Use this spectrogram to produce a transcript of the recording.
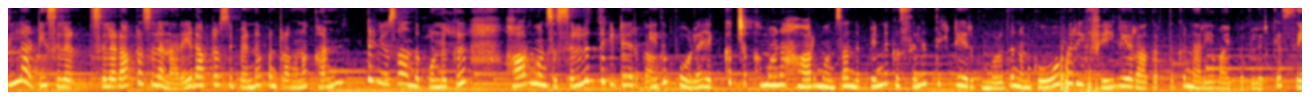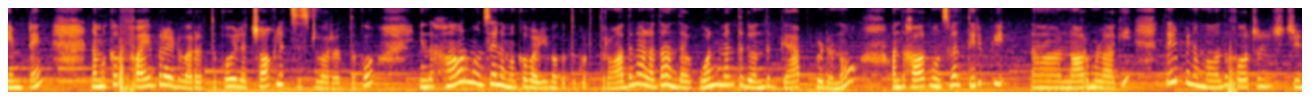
இல்லாட்டி சில சில டாக்டர்ஸ் இல்லை நிறைய டாக்டர்ஸ் இப்போ என்ன பண்ணுறாங்கன்னா கண்டினியூஸாக அந்த பொண்ணுக்கு ஹார்மோன்ஸை செலுத்திக்கிட்டே இருக்காங்க. இது போல் எக்கச்சக்கமான ஹார்மோன்ஸை அந்த பெண்ணுக்கு செலுத்திக்கிட்டே இருக்கும்பொழுது நமக்கு ஓவரி ஃபெயிலியர் ஆகிறதுக்கு நிறைய வாய்ப்புகள் இருக்குது சேம் டைம் நமக்கு ஃபைப்ராய்டு வர்றதுக்கோ இல்லை சாக்லேட் சிஸ்ட் வர்றதுக்கோ இந்த ஹார்மோன்ஸே நமக்கு வழிவகுத்து கொடுத்துரும். அதனால தான் அந்த ஒன் மந்த்துக்கு வந்து கேப் விடணும். அந்த ஹார்மோன்ஸ்லாம் திருப்பி நார்மலாகி திருப்பி நம்ம வந்து ஃபர்டிலிட்டி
